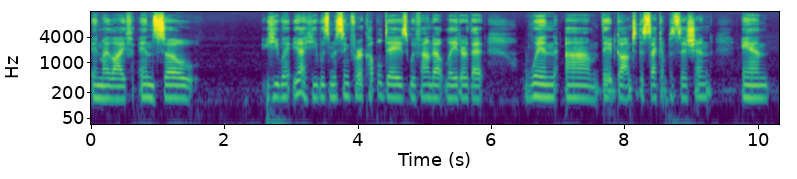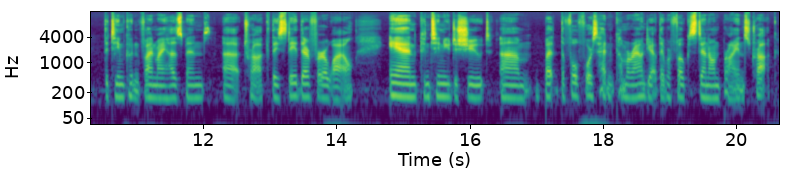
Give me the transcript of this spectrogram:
in my life. And so he went, yeah, he was missing for a couple days. We found out later that when um, they had gotten to the second position and the team couldn't find my husband's uh, truck, they stayed there for a while and continued to shoot. Um, but the full force hadn't come around yet. They were focused in on Brian's truck.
